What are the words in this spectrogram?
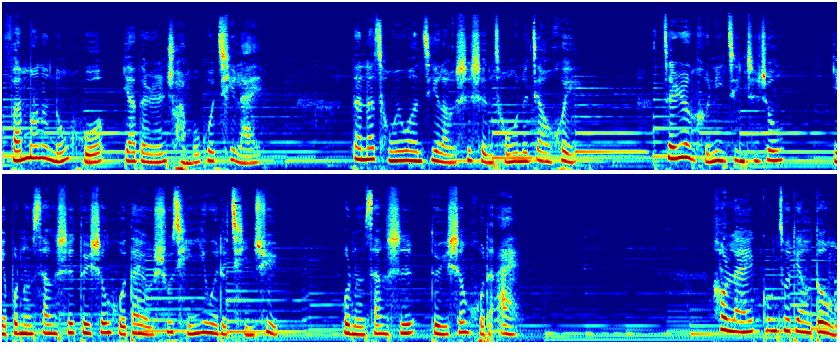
繁忙的农活压得人喘不过气来，但他从未忘记老师沈从文的教诲。在任何逆境之中，也不能丧失对生活带有抒情意味的情趣，不能丧失对于生活的爱。后来工作调动，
